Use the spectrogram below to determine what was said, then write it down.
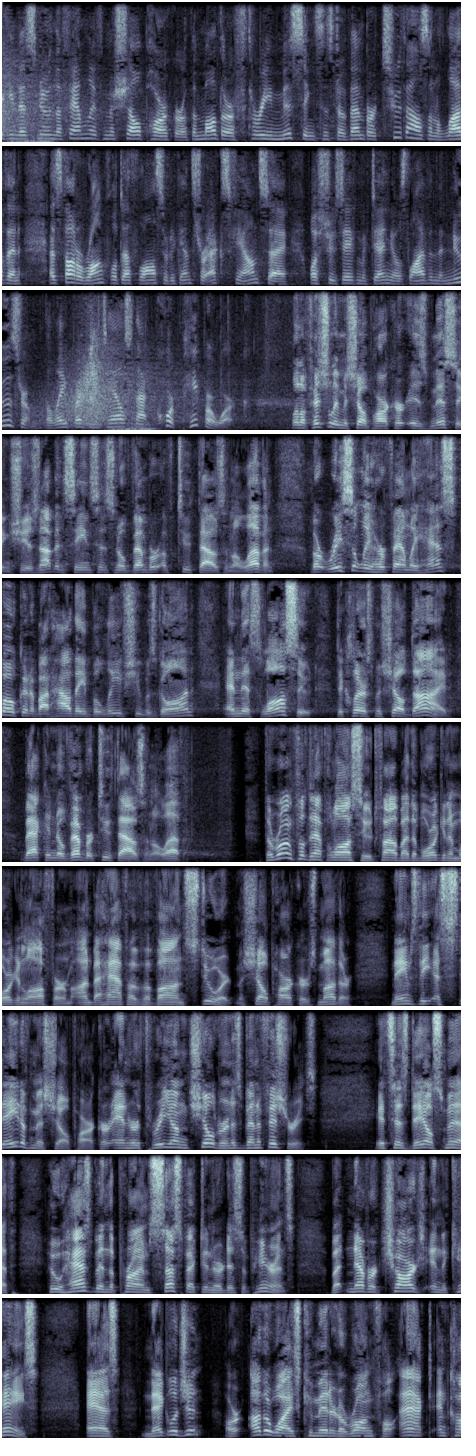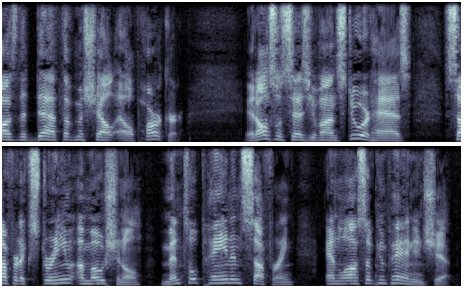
Breaking this noon, the family of Michelle Parker, the mother of three missing since November 2011, has filed a wrongful death lawsuit against her ex-fiance. WESH 2's Dave McDaniel is live in the newsroom the late-breaking details of that court paperwork. Well, officially, Michelle Parker is missing. She has not been seen since November of 2011. But recently, her family has spoken about how they believe she was gone, and this lawsuit declares Michelle died back in November 2011. The wrongful death lawsuit filed by the Morgan & Morgan law firm on behalf of Yvonne Stewart, Michelle Parker's mother, names the estate of Michelle Parker and her three young children as beneficiaries. It says Dale Smith, who has been the prime suspect in her disappearance but never charged in the case, as negligent or otherwise committed a wrongful act and caused the death of Michelle L. Parker. It also says Yvonne Stewart has suffered extreme emotional, mental pain and suffering, and loss of companionship.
